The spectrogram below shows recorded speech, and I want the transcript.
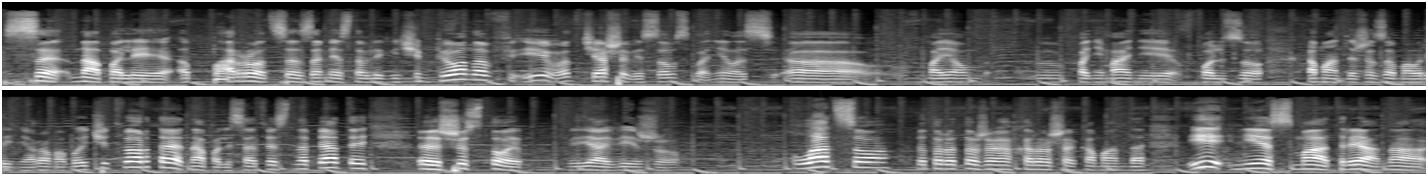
с Наполи бороться за место в Лиге Чемпионов. И вот чаша весов склонилась э, в моем э, понимании в пользу команды Жозе Маурини. Рома будет четвертая, Наполи, соответственно, пятый. Э, шестой я вижу Лацо, которая тоже хорошая команда. И несмотря на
